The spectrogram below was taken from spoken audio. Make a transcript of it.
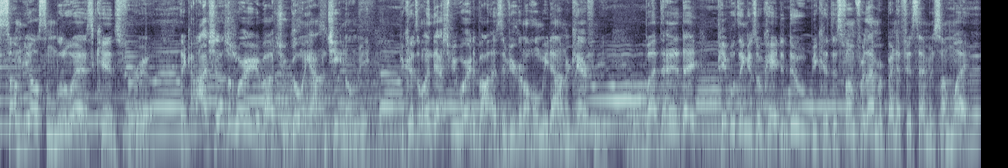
Some of y'all some little ass kids for real. Like I should have to worry about you going out and cheating on me because the only thing I should be worried about is if you're gonna hold me down or care for me. But at the end of the day, people think it's okay to do because it's fun for them or benefits them in some way.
